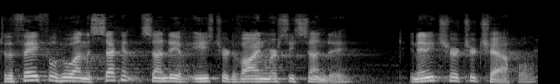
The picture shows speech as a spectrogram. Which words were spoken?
To the faithful who on the second Sunday of Easter, Divine Mercy Sunday, in any church or chapel,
